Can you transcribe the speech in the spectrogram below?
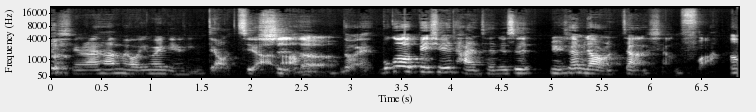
对，显然他没有因为年龄掉价是的，对，不过必须坦诚，就是女生比较有这样的想法，嗯，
